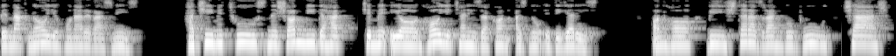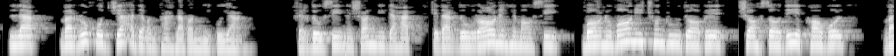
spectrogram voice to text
به معنای هنر رزمی است. حکیم طوس نشان می‌دهد که معیارهای کنیزکان از نوع دیگری است. آنها بیشتر از رنگ و بوی چشم لب و رخ و جعد آن پهلوان می‌گویند. فردوسی نشان می‌دهد که در دوران حماسی بانوانی چون رودابه شاهزاده کابل و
